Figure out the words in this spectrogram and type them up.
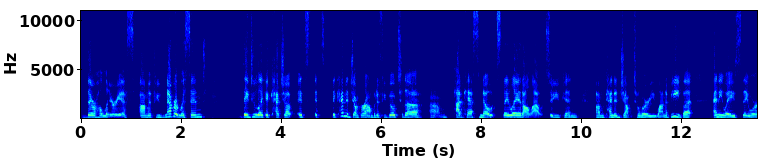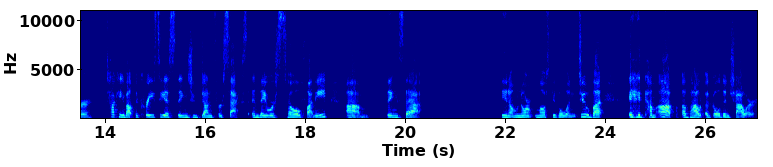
they're hilarious. Um if you've never listened they do like a catch up. It's it's they kind of jump around but if you go to the um, podcast notes they lay it all out so you can um, kind of jump to where you want to be. But anyways they were talking about the craziest things you've done for sex and they were so funny um, things that you know nor- most people wouldn't do but it had come up about a golden shower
